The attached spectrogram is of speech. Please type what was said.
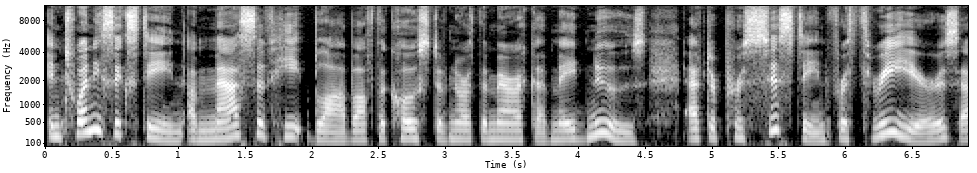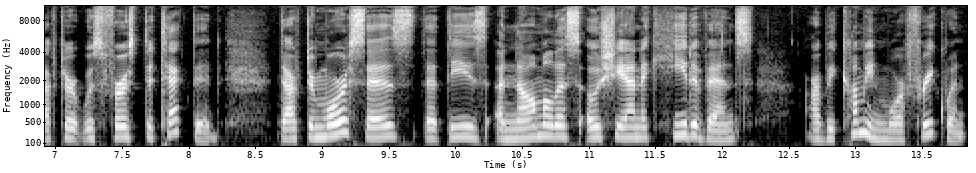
In 2016, a massive heat blob off the coast of North America made news after persisting for three years after it was first detected. Dr. Moore says that these anomalous oceanic heat events are becoming more frequent.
